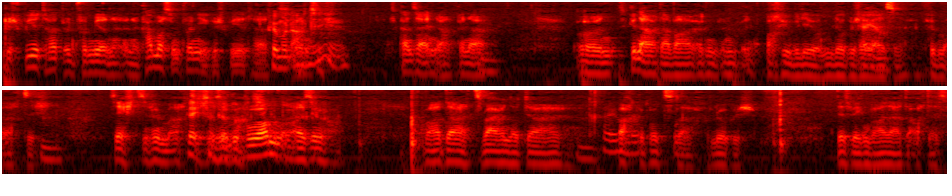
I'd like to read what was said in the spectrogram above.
gespielt hat und von mir eine, eine Kammersymphonie gespielt hat. 85. Das kann sein, ja, genau. Und genau, da war irgendein Bachjubiläum, logischerweise, ja, ja. 85. Mhm. 1685 16, ist er geboren, geboren, also genau. war da 200 Jahre Bachgeburtstag, logisch. Deswegen war da auch das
